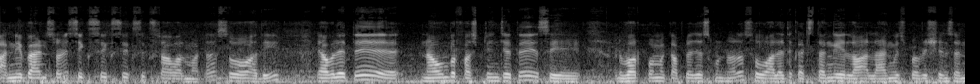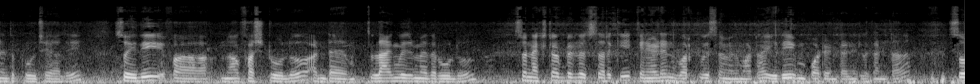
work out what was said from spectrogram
అన్ని బ్యాండ్స్లోని సిక్స్ సిక్స్ సిక్స్ సిక్స్ రావాలన్నమాట. సో అది ఎవరైతే నవంబర్ ఫస్ట్ నుంచి అయితే వర్క్ పర్మిట్ అప్లై చేసుకుంటున్నారో సో వాళ్ళైతే ఖచ్చితంగా ఈ లా లాంగ్వేజ్ ప్రొఫెషన్స్ అనేది ప్రూవ్ చేయాలి. సో ఇది ఫ- నా ఫస్ట్ రూల్ అంటే లాంగ్వేజ్ మీద రూలు సో నెక్స్ట్ అప్డేట్ వచ్చేసరికి కెనేడియన్ వర్క్ వీసా అనమాట ఇదే ఇంపార్టెంట్ అన్నిటికంట సో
